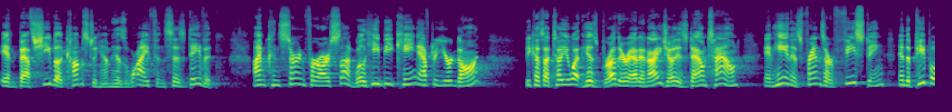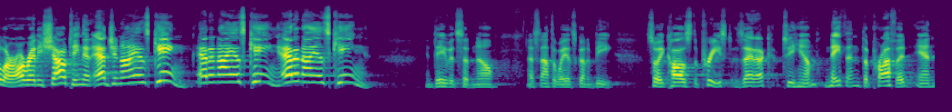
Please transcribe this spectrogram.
And Bathsheba comes to him, his wife, and says, David, I'm concerned for our son. Will he be king after you're gone? Because I tell you what, his brother Adonijah is downtown, and he and his friends are feasting, and the people are already shouting that Adonijah is king, Adonijah is king, Adonijah is king. And David said, No, that's not the way it's going to be. So he calls the priest, Zadok, to him, Nathan the prophet, and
